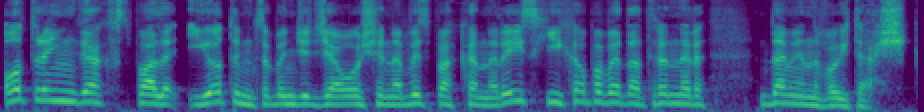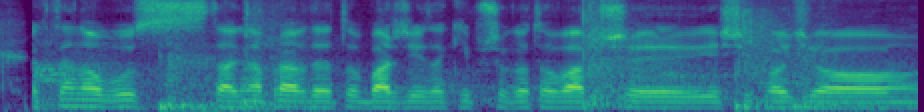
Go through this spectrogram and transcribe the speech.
O treningach w Spale i o tym, co będzie działo się na Wyspach Kanaryjskich opowiada trener Damian Wojtasik. Ten obóz tak naprawdę to bardziej taki przygotowawczy, jeśli chodzi o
